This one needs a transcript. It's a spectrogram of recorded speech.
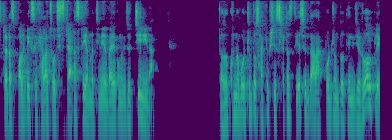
স্ট্যাটাস পলিটিক্সে খেলা চলছে স্ট্যাটাসটি আমরা চিনি, এর বাইরে কোনো কিছু চিনি না। যতক্ষণ না পর্যন্ত সাকিব সেই স্ট্যাটাস দিয়েছেন, তার আগ পর্যন্ত তিনি যে রোল প্লে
